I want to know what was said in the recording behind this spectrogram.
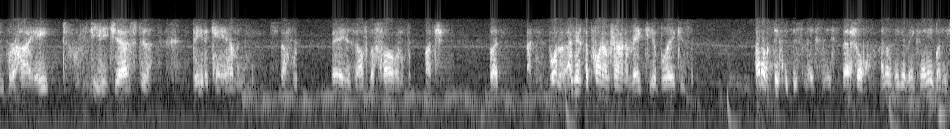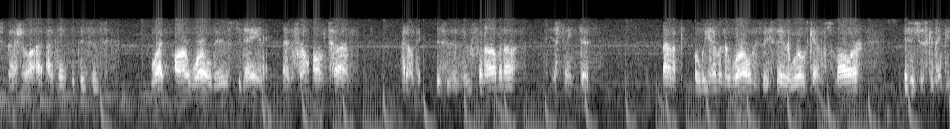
super Hi8 from VHS to Betacam and stuff today is off the phone much. But I, I guess the point I'm trying to make to you, Blake, is I don't think that this makes me special. I don't think it makes anybody special. I, I think that this is what our world is today and, and for a long time. I don't think this is a new phenomenon. I just think that the amount of people we have in the world, as they say, the world's getting smaller. This is just going to be,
